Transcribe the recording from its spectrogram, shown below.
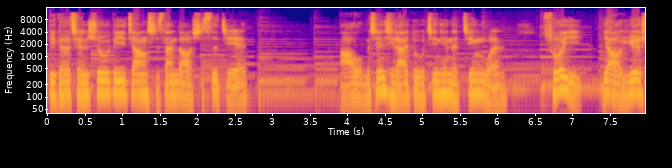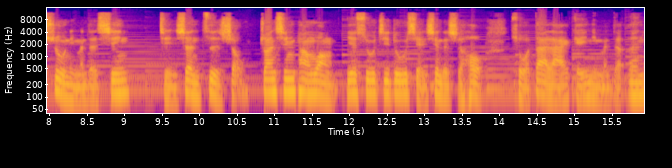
彼得前书第一章十三到十四节。好，我们先一起来读今天的经文。所以要约束你们的心，谨慎自守，专心盼望耶稣基督显现的时候所带来给你们的恩。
